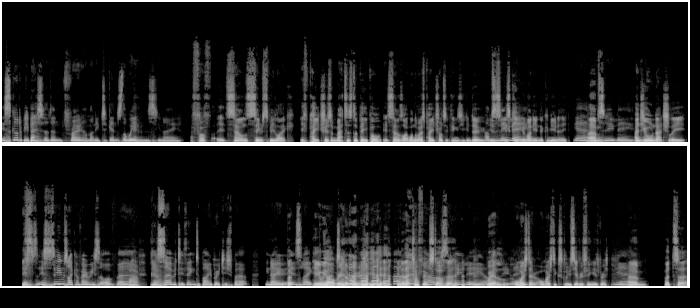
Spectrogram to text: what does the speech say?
it's got to be better than throwing our money against the winds, you know. For, it sounds seems to be like if patriotism matters to people, it sounds like one of the most patriotic things you can do is, is keep your money in the community, Yeah, Um, absolutely. and you will naturally. If, it seems like a very sort of uh, Ah, yeah. conservative thing to buy British, but you know, But it's like here we are, but- we're in a room- in an actual food store. Absolutely, where absolutely. almost almost exclusive everything is British. yeah. Um, but uh,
